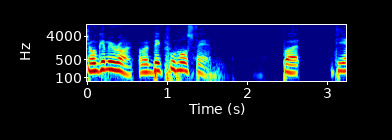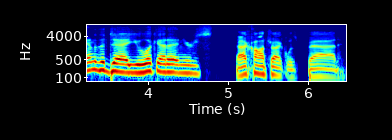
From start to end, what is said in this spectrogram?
don't get me wrong. I'm a big Pujols fan, but at the end of the day, you look at it and you're just, That contract was bad.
